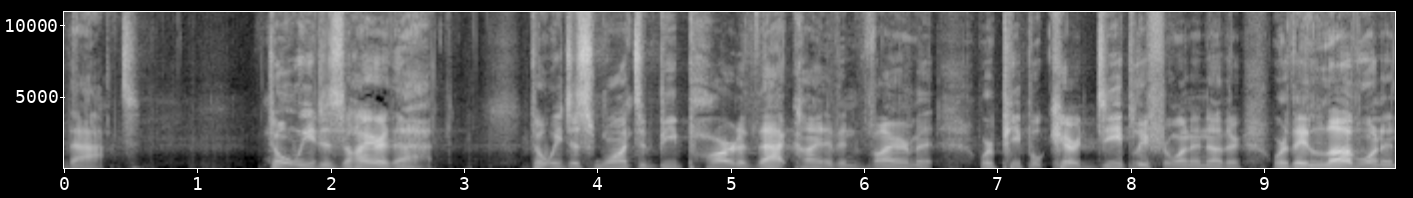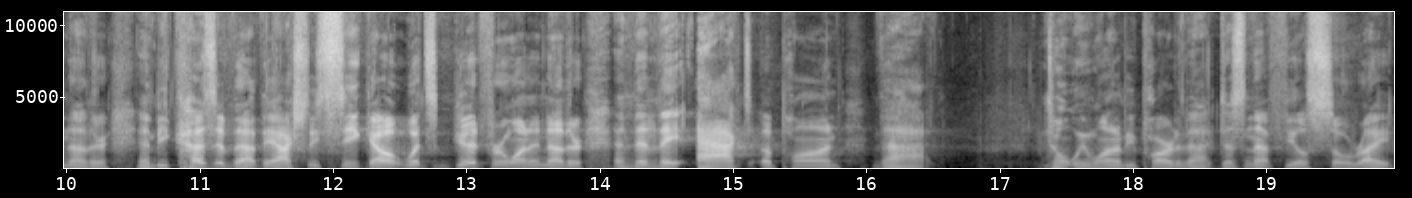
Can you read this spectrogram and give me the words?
that. Don't we desire that? Don't we just want to be part of that kind of environment where people care deeply for one another, where they love one another, and because of that, they actually seek out what's good for one another, and then they act upon that? Don't we want to be part of that? Doesn't that feel so right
